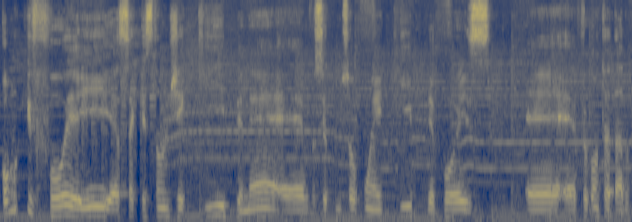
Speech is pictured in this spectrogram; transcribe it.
Como que foi aí essa questão de equipe, né? É, você começou com uma equipe, depois é, é foi contratado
